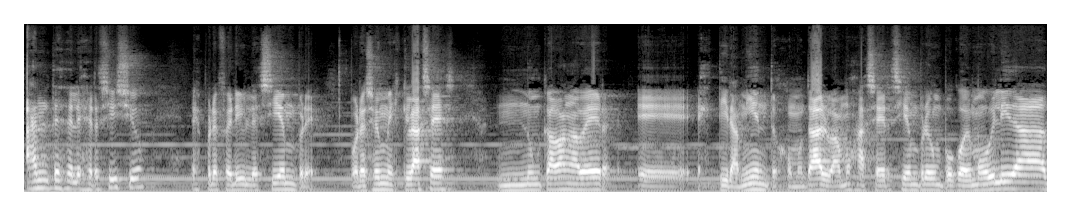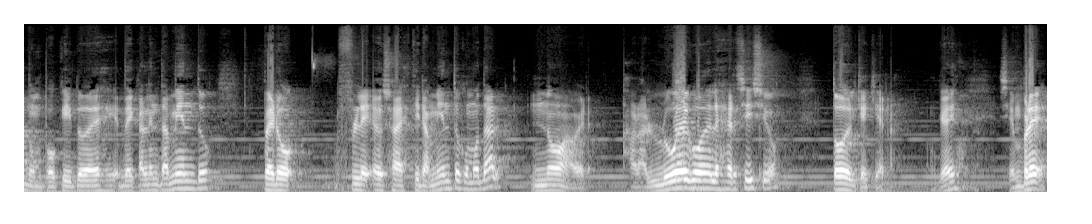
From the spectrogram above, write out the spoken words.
antes del ejercicio es preferible siempre, por eso en mis clases nunca van a ver eh, estiramientos como tal, vamos a hacer siempre un poco de movilidad, un poquito de, calentamiento, pero o sea, estiramiento como tal no va a haber. Ahora, luego del ejercicio, todo el que quiera, ¿ok? Siempre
